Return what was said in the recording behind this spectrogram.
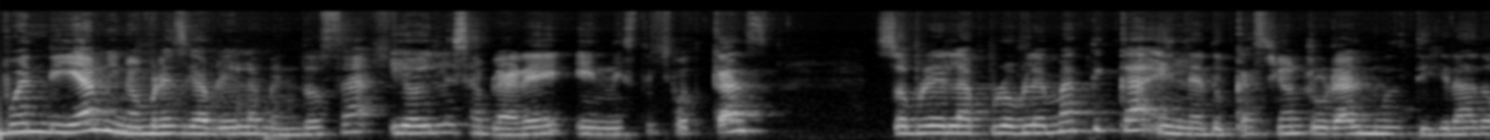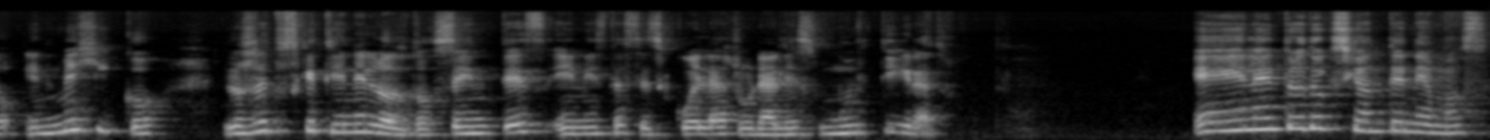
Buen día, mi nombre es Gabriela Mendoza y hoy les hablaré en este podcast sobre la problemática en la educación rural multigrado en México, los retos que tienen los docentes en estas escuelas rurales multigrado. En la introducción tenemos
